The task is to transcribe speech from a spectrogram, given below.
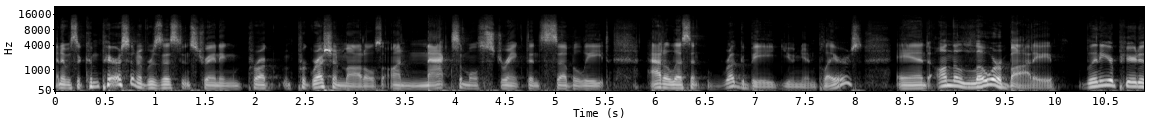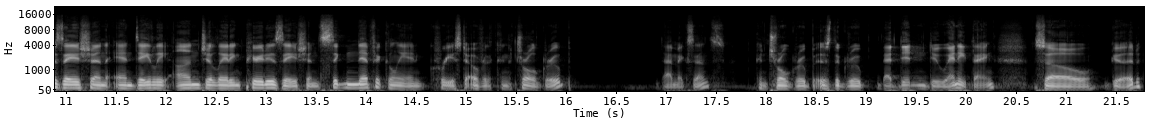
And it was a comparison of resistance training prog- progression models on maximal strength in sub elite adolescent rugby union players. And on the lower body, linear periodization and daily undulating periodization significantly increased over the control group. That makes sense. Control group is the group that didn't do anything, so good.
